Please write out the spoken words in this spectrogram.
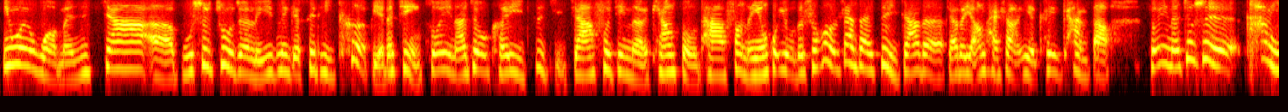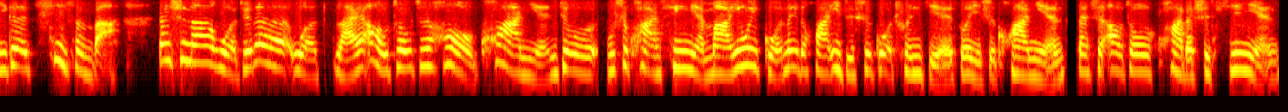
因为我们家呃不是住着离那个 city 特别的近，所以呢就可以自己家附近的 council 他放的烟火，有的时候站在自己家的家的阳台上也可以看到。所以呢，就是看一个气氛吧。但是呢，我觉得我来澳洲之后，跨年就不是跨新年嘛，因为国内的话一直是过春节，所以是跨年。但是澳洲跨的是新年。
